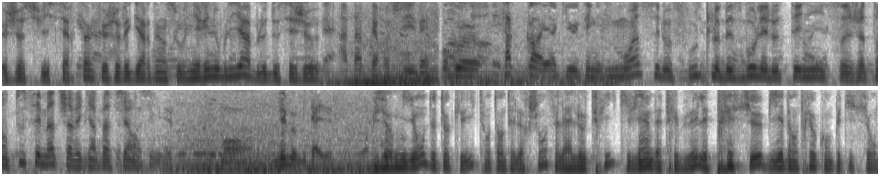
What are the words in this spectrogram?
Je suis certain que je vais garder un souvenir inoubliable de ces jeux. Moi, c'est le foot, le baseball et le tennis. J'attends tous ces matchs avec impatience. Plusieurs millions de Tokyoïtes ont tenté leur chance à la loterie qui vient d'attribuer les précieux billets d'entrée aux compétitions.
